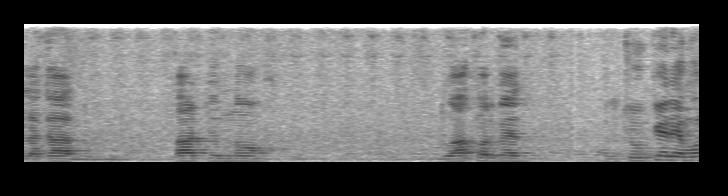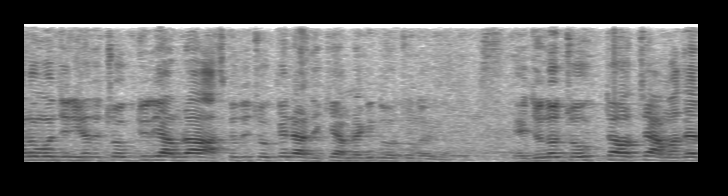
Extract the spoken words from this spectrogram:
এলাকার, তার জন্য দোয়া করবেন। চোখের এমন এমন জিনিস আছে, চোখ যদি আমরা আজকে যদি চোখে না দেখি, আমরা কিন্তু অচল হয়ে যাব। এই জন্য চোখটা হচ্ছে আমাদের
